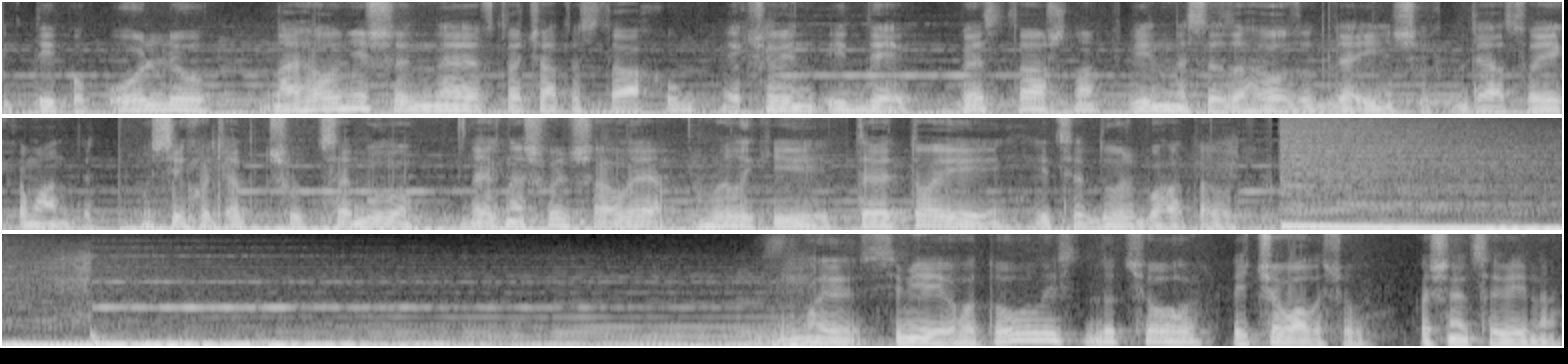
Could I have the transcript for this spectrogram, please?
йти по полю. Найголовніше не втрачати страху. Якщо він йде безстрашно, він несе загрозу для інших, для своєї команди. Усі хочуть, щоб це було якнайшвидше, але великі території, і це дуже багато років. Ми з сім'єю готувалися до цього, відчували, що почнеться війна.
